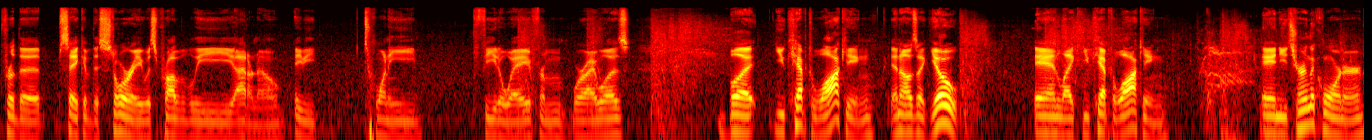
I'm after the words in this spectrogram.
for the sake of the story was probably, I don't know, maybe 20 feet away from where I was. But you kept walking, and I was like, yo. And like you kept walking, and you turn the corner,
